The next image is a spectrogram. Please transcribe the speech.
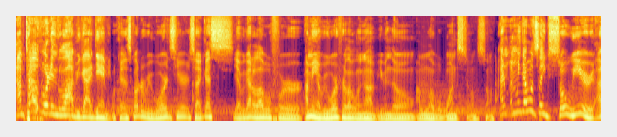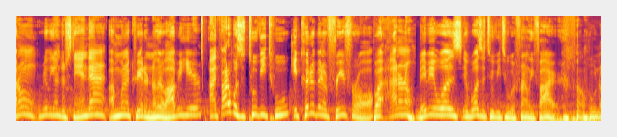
I'm teleporting the lobby. God damn it. Okay, let's go to rewards here. So I guess, yeah, we got a level for, I mean, a reward for leveling up, even though I'm level one still. So, I, I mean, that was like so weird. I don't really understand that. I'm going to create another lobby here. I thought it was a 2v2. It could have been a free for all, but I don't know. Maybe it was, it was a 2v2 with friendly fire. Who knows?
